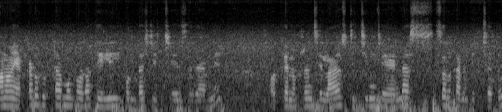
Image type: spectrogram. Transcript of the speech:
మనం ఎక్కడ కుట్టామో కూడా తెలియకుండా స్టిచ్ చేసేదాన్ని. ఓకేనా ఫ్రెండ్స్ ఇలా స్టిచ్చింగ్ చేయండి. అస్సలు కనిపించదు.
